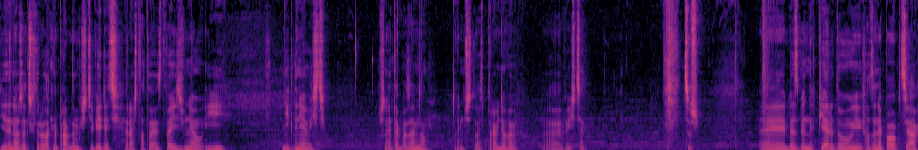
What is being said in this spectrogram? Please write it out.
jedyna rzecz, którą tak naprawdę musicie wiedzieć. Reszta to jest wejść w nią i nigdy nie wyjść. Przynajmniej tak było ze mną. Nie wiem, czy to jest prawidłowe e, wyjście. Cóż, yy, bez zbędnych pierdół i chodzenia po opcjach,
